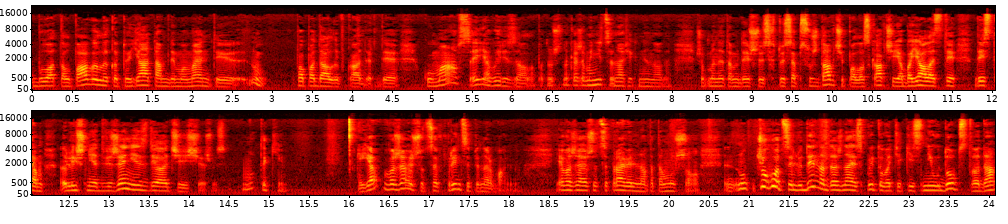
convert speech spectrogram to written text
була толпа велика, то я там, де моменти, ну, попадали в кадр, де кума, все я вирізала. Тому що вона каже, мені це нафіг не треба. Щоб мене там десь щось хтось обсуждав, чи поласкав, чи я боялась ти десь там лишнє движення зробити, чи ще щось. Ну, такі. Я вважаю, що це в принципі нормально. Я вважаю, що це правильно, тому що ну чого це людина повинна іспитувати якісь неудобства, да?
